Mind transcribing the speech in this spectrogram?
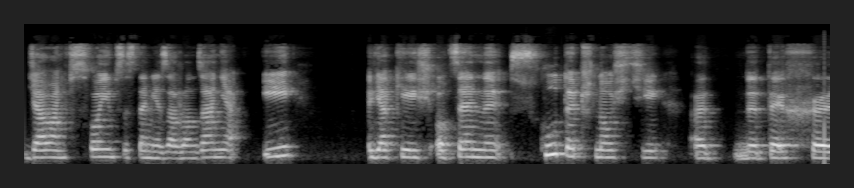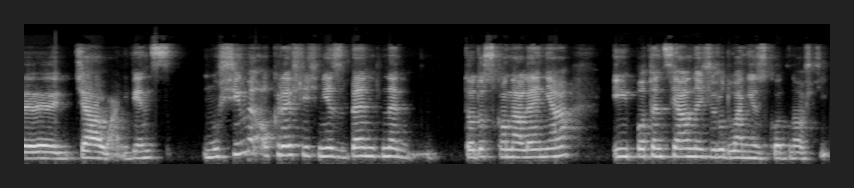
działań w swoim systemie zarządzania i jakiejś oceny skuteczności e, tych e, działań. Więc musimy określić niezbędne do doskonalenia i potencjalne źródła niezgodności.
